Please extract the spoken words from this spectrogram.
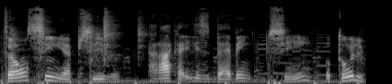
Então, sim, é possível. Caraca, eles bebem? Sim, o Túlio.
